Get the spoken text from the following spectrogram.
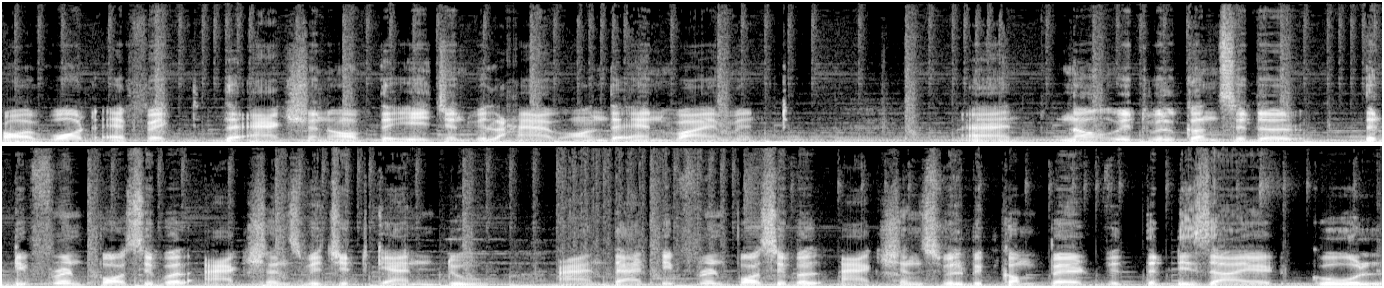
or what effect the action of the agent will have on the environment. And now it will consider the different possible actions which it can do. And that different possible actions will be compared with the desired goal.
